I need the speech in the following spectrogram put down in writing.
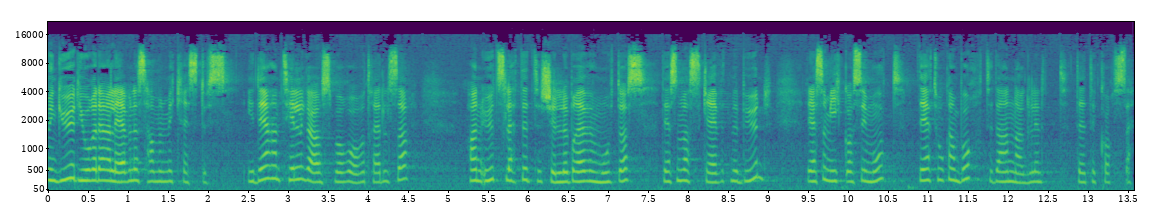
men Gud gjorde dere levende sammen med Kristus. Idet Han tilga oss våre overtredelser, han utslettet skyldebrevet mot oss, det som var skrevet med bud, det som gikk oss imot, det tok han bort da han naglet det til korset.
